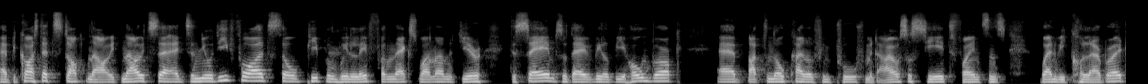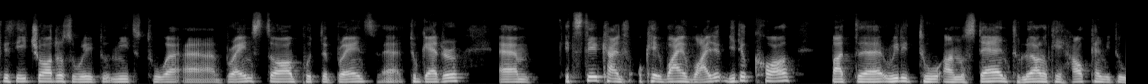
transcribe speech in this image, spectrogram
Uh, because that stopped now. It now it's a, it's a new default, so people will live for the next 100 year the same. So there will be homework, uh, but no kind of improvement. I also see it, for instance, when we collaborate with each other. So we need to uh, uh, brainstorm, put the brains uh, together. Um, it's still kind of okay. Why why video call? But uh, really to understand, to learn. Okay, how can we do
